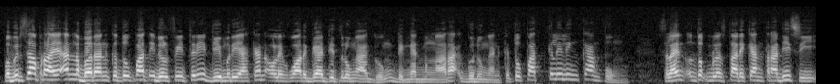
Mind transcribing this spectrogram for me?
Pemirsa perayaan Lebaran Ketupat Idul Fitri dimeriahkan oleh warga di Tulungagung dengan mengarak gunungan ketupat keliling kampung. Selain untuk melestarikan tradisi,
